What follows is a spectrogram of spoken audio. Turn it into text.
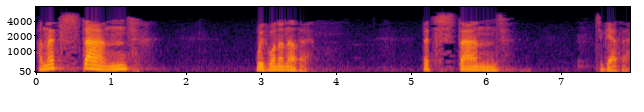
And let's stand with one another. Let's stand together.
